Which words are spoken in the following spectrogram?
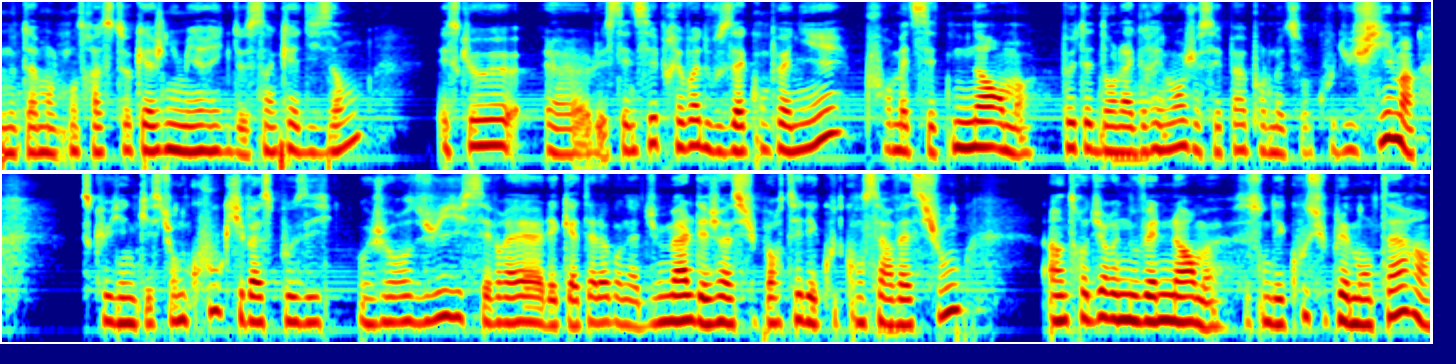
notamment le contrat de stockage numérique de 5 à 10 ans. Est-ce que le CNC prévoit de vous accompagner pour mettre cette norme, peut-être dans l'agrément, je ne sais pas, pour le mettre sur le coup du film, parce qu'il y a une question de coût qui va se poser. Aujourd'hui, c'est vrai, les catalogues, on a du mal déjà à supporter les coûts de conservation. introduire une nouvelle norme, ce sont des coûts supplémentaires.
